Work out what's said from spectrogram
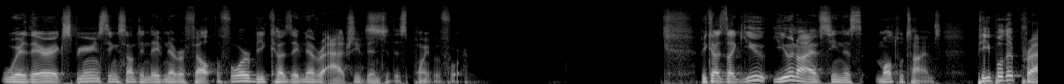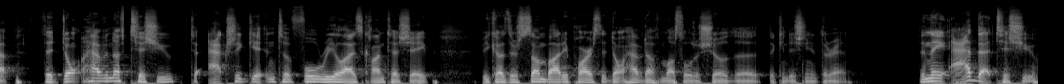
where they're experiencing something they've never felt before because they've never actually been to this point before. Because like you you and I have seen this multiple times. People that prep that don't have enough tissue to actually get into full realized contest shape because there's some body parts that don't have enough muscle to show the the conditioning that they're in. Then they add that tissue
